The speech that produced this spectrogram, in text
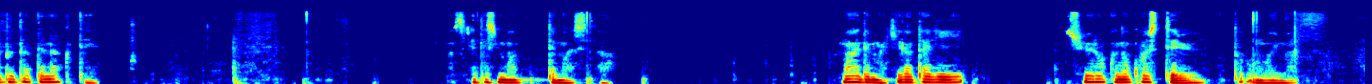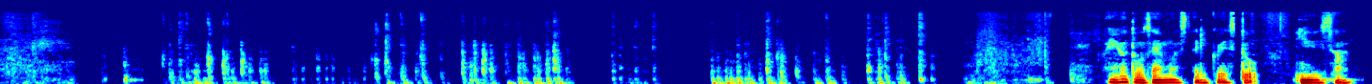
だいぶ経ってなくて、忘れてしまってました。まあでも弾き語り、収録残してると思います。ありがとうございました。リクエスト。ゆうさん。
